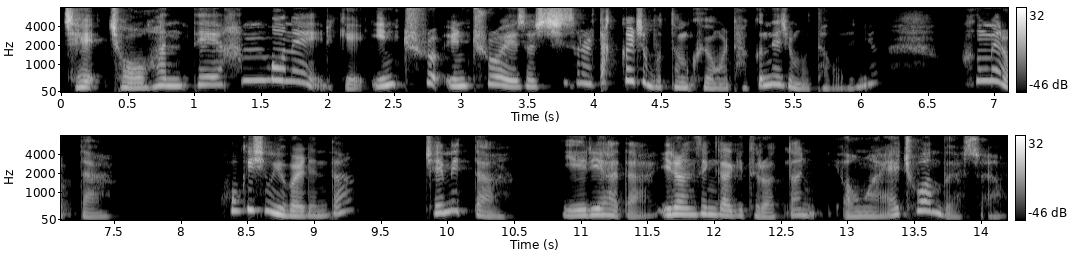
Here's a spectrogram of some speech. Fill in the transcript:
제 저한테 한 번에 이렇게 intro intro에서 시선을 딱 끌지 못하면 그 영화를 다 끝내질 못하거든요. '흥미롭다. 호기심이 유발된다. 재밌다. 예리하다.' 이런 생각이 들었던 영화의 초반부였어요.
